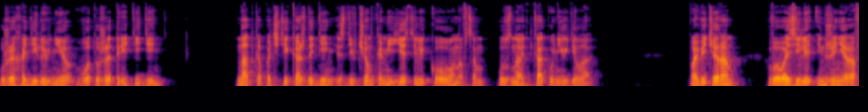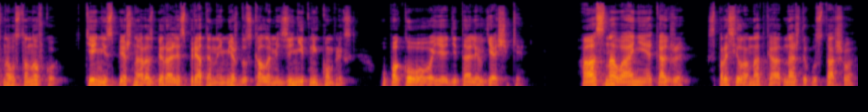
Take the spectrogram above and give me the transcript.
уже ходили в нее вот уже третий день. Надка почти каждый день с девчонками ездили к ООНовцам узнать, как у них дела. По вечерам вывозили инженеров на установку, те неспешно разбирали спрятанный между скалами зенитный комплекс, упаковывая детали в ящики. «А основание как же?» – спросила Натка однажды у старшего,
